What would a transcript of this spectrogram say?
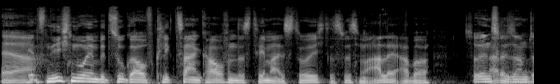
Ja. Jetzt nicht nur in Bezug auf Klickzahlen kaufen, das Thema ist durch, das wissen wir alle, aber so insgesamt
